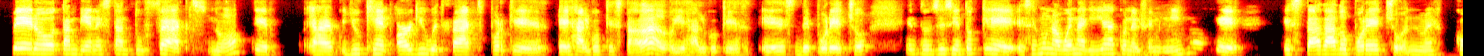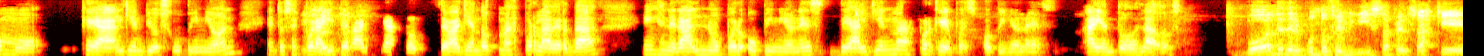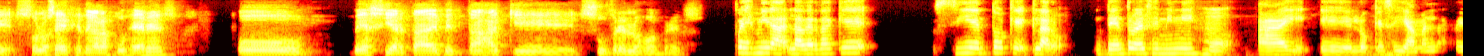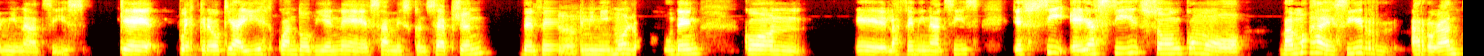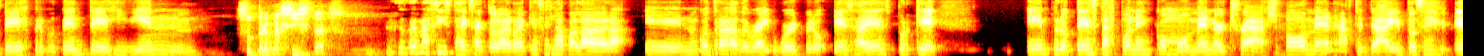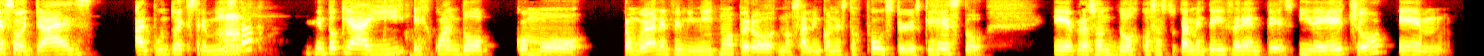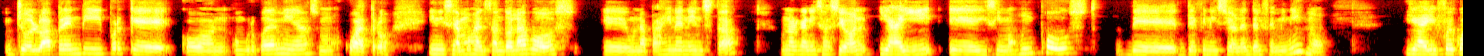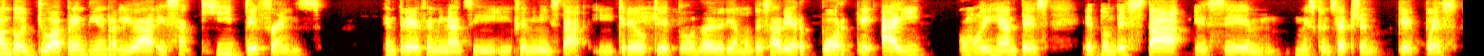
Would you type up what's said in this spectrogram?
pero también están tus facts, ¿no? Que ah, you can't argue with facts porque es algo que está dado y es algo que es, de por hecho. Entonces siento que esa es una buena guía con el feminismo que está dado por hecho, no es como que alguien dio su opinión, entonces por ahí te va, guiando, te va guiando más por la verdad en general, no por opiniones de alguien más, porque pues opiniones hay en todos lados. ¿Vos desde el punto feminista pensás que solo se defienden a las mujeres o ves cierta desventaja que sufren los hombres? Pues mira, la verdad que siento que, claro, dentro del feminismo hay eh, lo que se llaman las feminazis, que pues creo que ahí es cuando viene esa misconception del feminismo, lo confunden con eh, las feminazis, que sí, ellas sí son como, vamos a decir, arrogantes, prepotentes y bien... Supremacistas. Supremacistas, exacto, la verdad que esa es la palabra. Eh, no encontraba the right word, pero esa es porque en protestas ponen como men are trash, all men have to die. Entonces, eso ya es al punto extremista. Siento que ahí es cuando como promuevan el feminismo, pero nos salen con estos posters. ¿Qué es esto? Eh, pero son dos cosas totalmente diferentes. Y de hecho, em, yo lo aprendí porque con un grupo de amigas, somos cuatro, iniciamos Alzando la Voz, eh, una página en Insta, una organización, y ahí eh, hicimos un post de definiciones del feminismo. Y ahí fue cuando yo aprendí en realidad esa key difference entre feminazi y feminista y creo que todos lo deberíamos de saber porque ahí, como dije antes, es donde está ese mm, misconception que pues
